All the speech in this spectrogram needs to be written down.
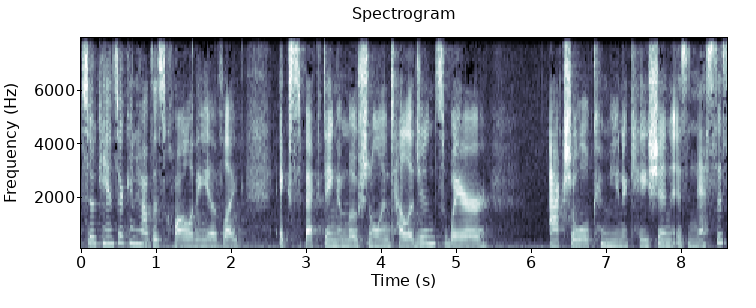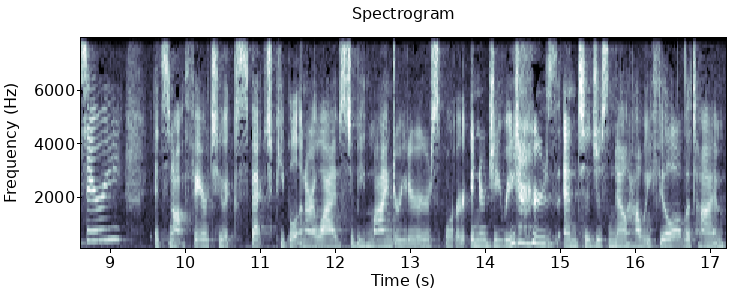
So, cancer can have this quality of like expecting emotional intelligence where actual communication is necessary. It's not fair to expect people in our lives to be mind readers or energy readers and to just know how we feel all the time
